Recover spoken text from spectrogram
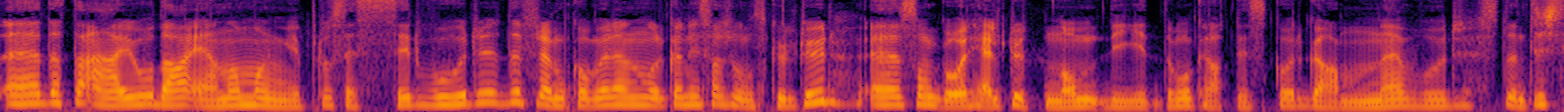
eh, Dette er jo da en av mange prosesser hvor det fremkommer en organisasjonskultur eh, som går helt utenom de demokratiske organene hvor studenters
